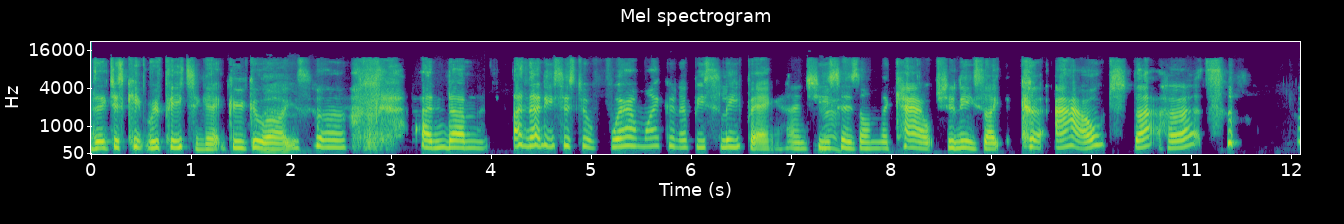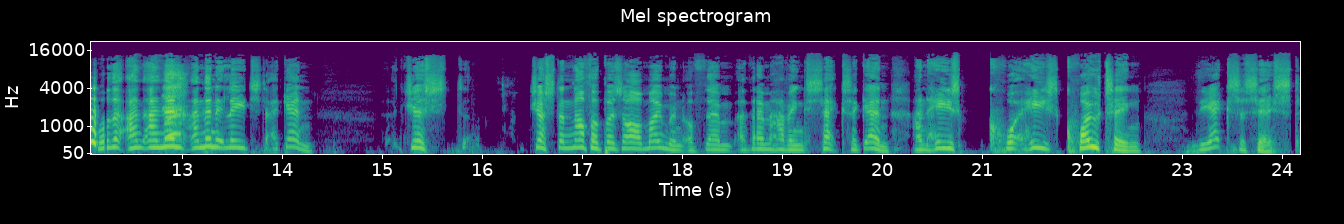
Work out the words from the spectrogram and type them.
they just keep repeating it, Goo Goo Eyes. Uh, and um and then he says to her, Where am I gonna be sleeping? And she Yeah. says on the couch and he's like, "C- ouch, that hurts. well, the, and and then and then it leads to again just just another bizarre moment of them of them having sex again, and he's qu- he's quoting The Exorcist.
